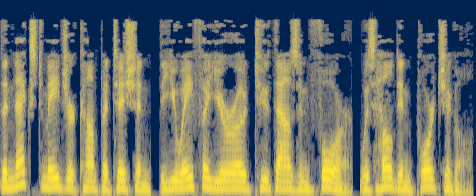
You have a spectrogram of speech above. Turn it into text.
The next major competition, the UEFA Euro 2004, was held in Portugal.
